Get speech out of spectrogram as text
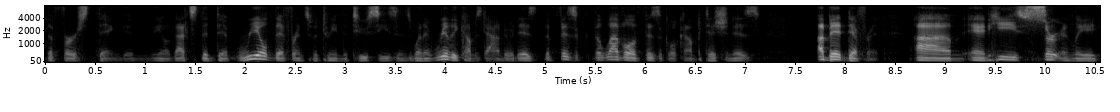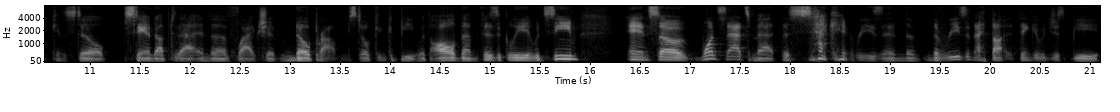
the first thing. And, you know, that's the dif- real difference between the two seasons. When it really comes down to it, is the physical the level of physical competition is a bit different. Um, and he certainly can still stand up to that in the flagship, no problem. Still can compete with all of them physically, it would seem. And so once that's met, the second reason, the the reason I thought think it would just be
